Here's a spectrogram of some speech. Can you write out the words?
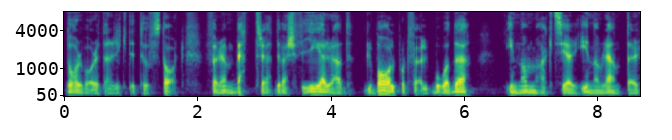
då har det varit en riktigt tuff start. För en bättre diversifierad global portfölj, både inom aktier, inom räntor,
